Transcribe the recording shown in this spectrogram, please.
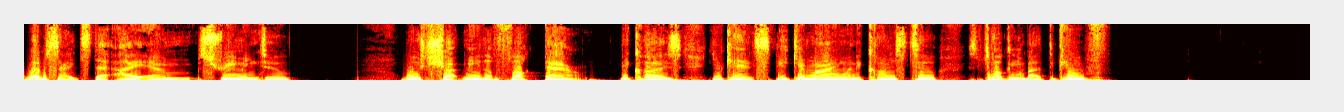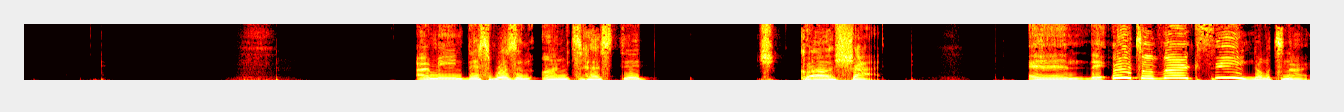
websites that I am streaming to will shut me the fuck down because you can't speak your mind when it comes to talking about the coof. I mean, this was an untested uh, shot. And they, it's a vaccine. No, it's not.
